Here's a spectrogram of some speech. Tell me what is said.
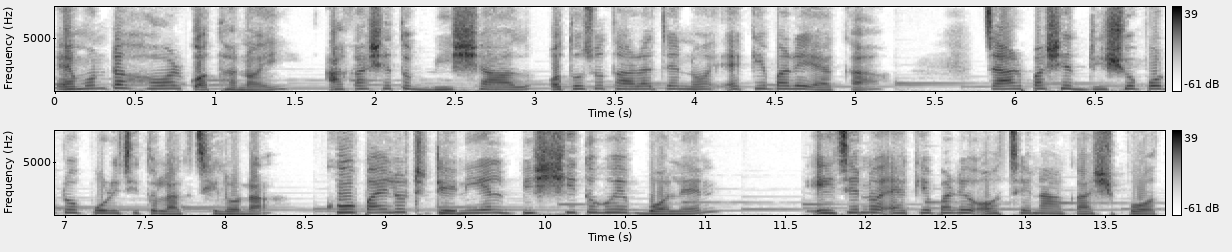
এমনটা হওয়ার কথা নয়। আকাশে তো বিশাল, অথচ তারা যেন একেবারে একা। চারপাশে দৃশ্যপটও পরিচিত লাগছিল না। কো পাইলট ডেনিয়েল বিস্মিত হয়ে বলেন, এই যেন একেবারে অচেনা আকাশপথ।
